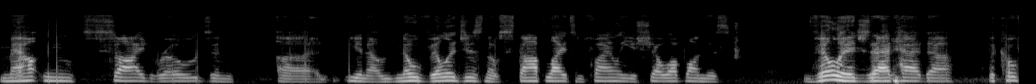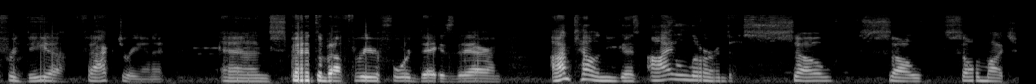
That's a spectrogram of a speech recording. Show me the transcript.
mountain side roads and uh, you know, no villages, no stoplights, and finally you show up on this village that had uh, the Cofradia factory in it, and spent about three or four days there. And I'm telling you guys, I learned so, so, so much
